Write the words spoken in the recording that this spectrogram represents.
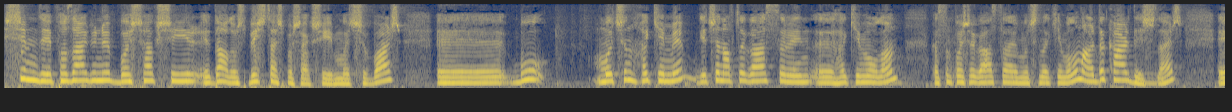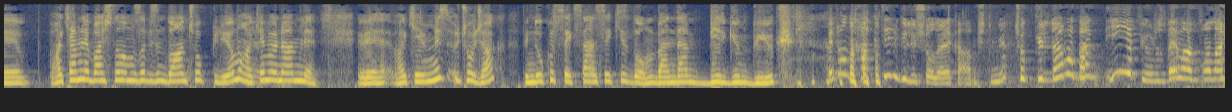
Şimdi pazar günü Başakşehir e, daha doğrusu Beşiktaş Başakşehir maçı var. E, bu maçın hakemi geçen hafta Galatasaray'ın e, hakemi olan Kasımpaşa Galatasaray maçının hakemi olan Arda kardeşler. E, hakemle başlamamıza bizim Doğan çok gülüyor ama hakem önemli. Ve hakemimiz 3 Ocak 1988 doğumlu benden bir gün büyük. Ben onu takdir gülüşü olarak almıştım ya. Çok güldü ama ben iyi yapıyoruz devam falan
